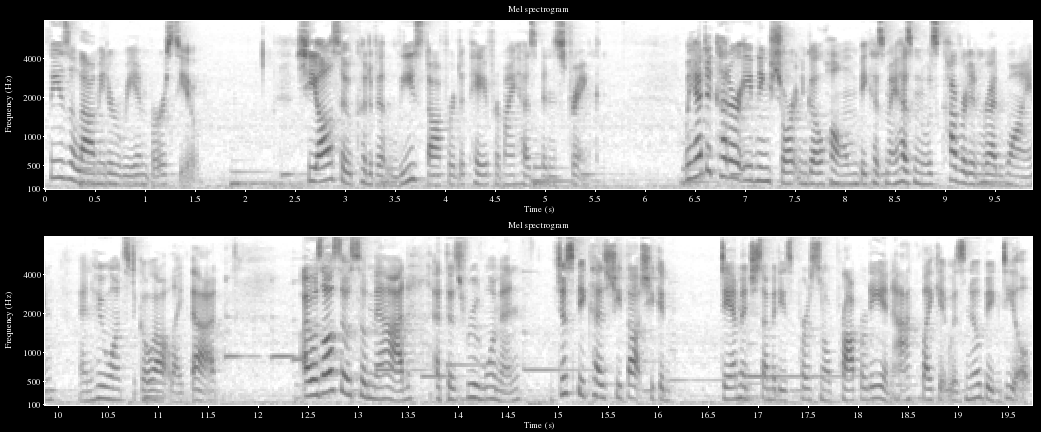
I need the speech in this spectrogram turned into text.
please allow me to reimburse you. She also could have at least offered to pay for my husband's drink. We had to cut our evening short and go home because my husband was covered in red wine, and who wants to go out like that? I was also so mad at this rude woman just because she thought she could damage somebody's personal property and act like it was no big deal.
